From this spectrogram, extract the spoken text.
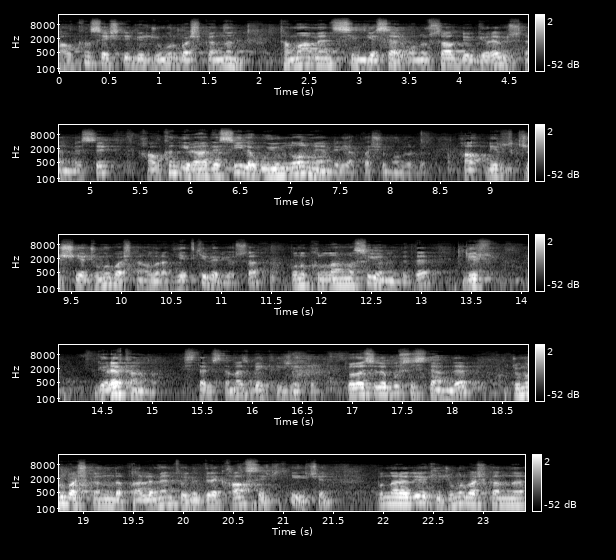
Halkın seçtiği bir Cumhurbaşkanı'nın tamamen simgesel, onursal bir görev üstlenmesi halkın iradesiyle uyumlu olmayan bir yaklaşım olurdu. Halk bir kişiye Cumhurbaşkanı olarak yetki veriyorsa bunu kullanması yönünde de bir görev tanımı ister istemez bekleyecektir. Dolayısıyla bu sistemde Cumhurbaşkanı'nı da parlamentoyu da direkt halk seçtiği için bunlara diyor ki Cumhurbaşkanını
